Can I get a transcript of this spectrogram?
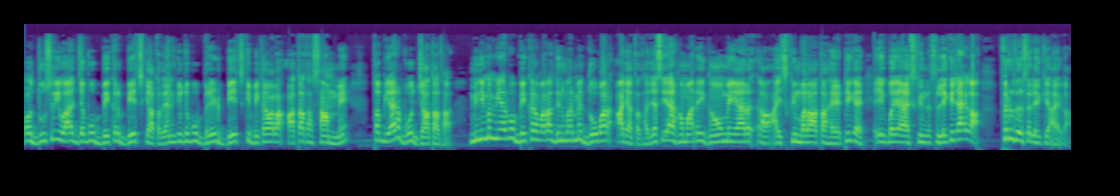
और दूसरी बार जब वो बेकर बेच के आता था, यानी कि जब वो ब्रेड बेच के बेकर वाला आता था शाम में, तब यार वो जाता था। मिनिमम यार वो बेकर वाला दिन भर में दो बार आ जाता था। जैसे यार हमारे गाँव में यार आइसक्रीम वाला आता है, ठीक है? एक बार यार आइसक्रीम से लेके जाएगा, फिर उधर से लेके आएगा।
